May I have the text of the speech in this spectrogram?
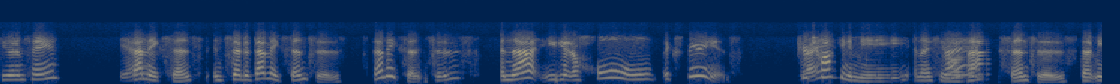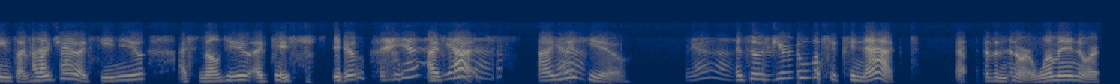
See what I'm saying? yeah. That makes sense. Instead of that makes senses, that makes senses. And that you get a whole experience. If you're Right. talking to me and I say, Right. Well that makes senses, that means I've heard like you, that. I've seen you, I've smelled you, I've tasted you, yeah. I've yeah. touched. I'm Yeah. with you. Yeah. And so if you're able to connect as a man or a woman or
